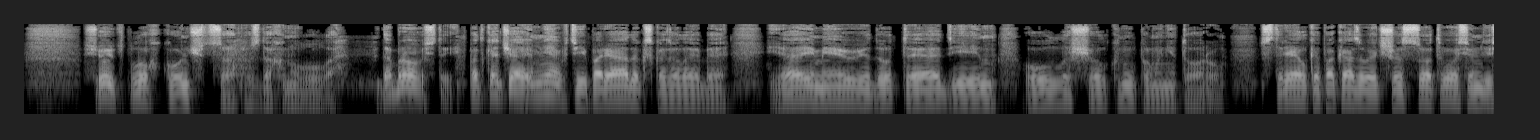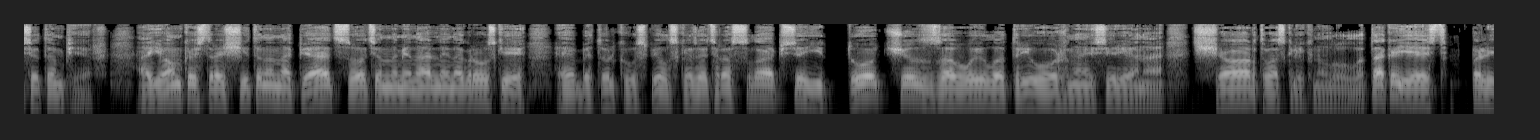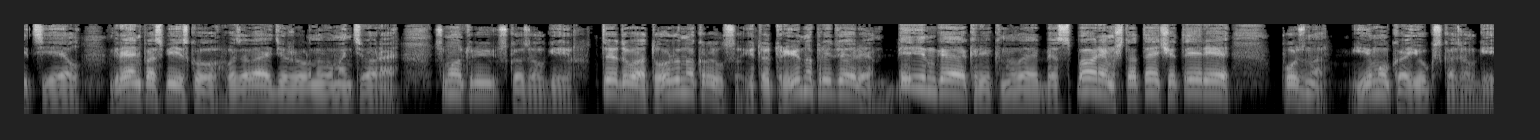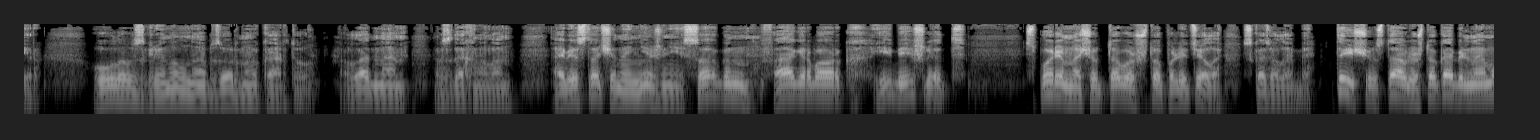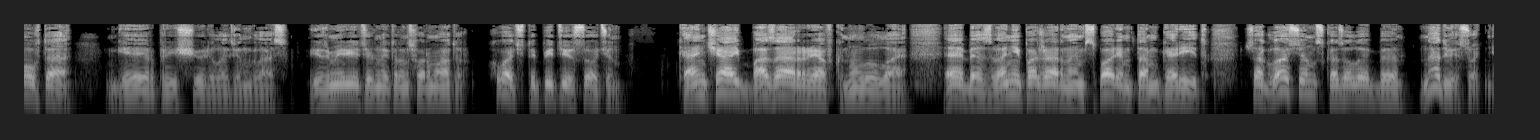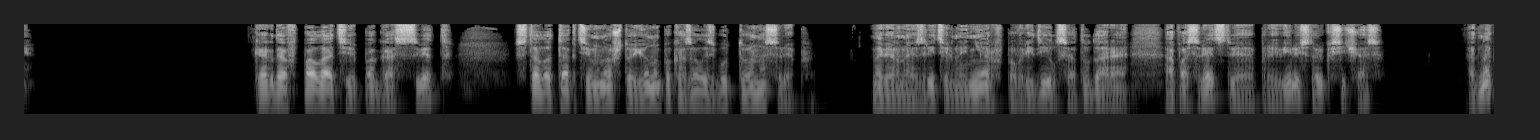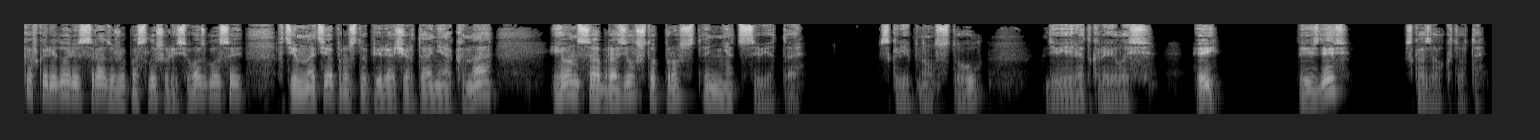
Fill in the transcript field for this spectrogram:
«Все это плохо кончится», — вздохнул Ула. «Да брось ты, подкачаем нефти и порядок», — сказал Эбби. «Я имею в виду Т-1», — Улла щелкнул по монитору. «Стрелка показывает 680 ампер, а емкость рассчитана на пять сотен номинальной нагрузки». Эбби только успел сказать «расслабься» и тотчас завыла тревожная сирена. «Черт!» — воскликнул Улла. «Так и есть!» Полетел. Глянь по списку, вызывай дежурного монтера. — Смотри, — сказал Гейр, — Т-2 тоже накрылся, и Т-3 на пределе. — Бинго! — крикнул Эбби. — Спорим, что Т-4... — Поздно. Ему каюк, — сказал Гейр. Улов взглянул на обзорную карту. «Ладно», — вздохнул он. «Обесточенный Нижний Согн, Фагерборг и Бишлет». «Спорим насчет того, что полетело», — сказал Эбби. Тысячу ставлю, что кабельная муфта...» Гейер прищурил один глаз. «Измерительный трансформатор. Хватит и пяти сотен». «Кончай базар!» — рявкнул Ула. «Эбе, звони пожарным, спорим, там горит». «Согласен», — сказал Эбе, — «на две сотни». Когда в палате погас свет, стало так темно, что Юну показалось, будто он ослеп. Наверное, зрительный нерв повредился от удара, а последствия проявились только сейчас. Однако в коридоре сразу же послышались возгласы, в темноте проступили очертания окна, и он сообразил, что просто нет света. Скрипнул стул, дверь открылась. «Эй, ты здесь?» — сказал кто-то.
